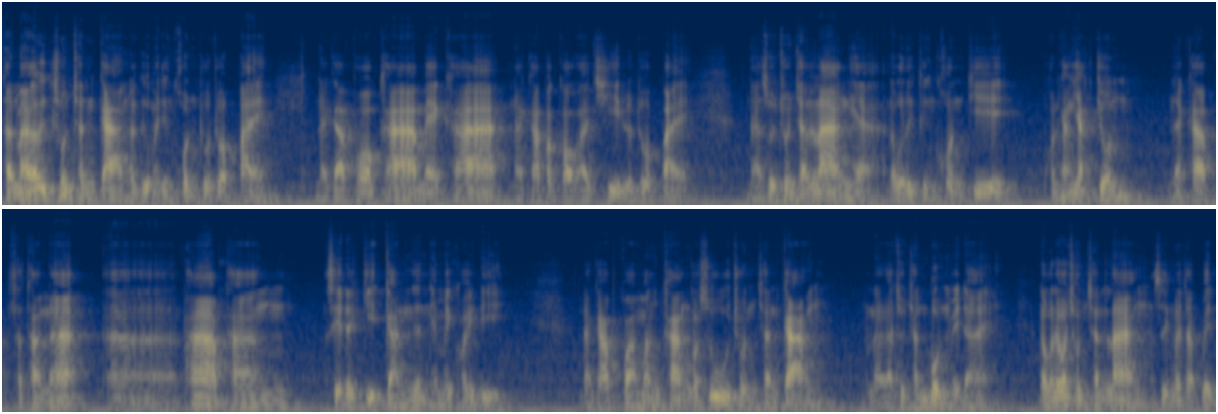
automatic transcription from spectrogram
ถัดมาก็คือชนชั้นกลางก็คือหมายถึงคนทั่ว ๆ ไปนะครับพ่อค้าแม่ค้านะครับประกอบอาชีพทั่วไปนะส่วนชนชั้นล่างเนี่ยเราก็นึกถึงคนที่ค่อนข้างยากจนนะครับสถานะอ่า ภาพทางเศรษฐกิจการเงินเนี่ยไม่ค่อยดีนะครับความมั่งคั่งก็สู้ชนชั้นกลางนะและชนชั้นบนไม่ได้ เราก็เรียกว่าชนชั้นล่าง ซึ่งก็จะเป็น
